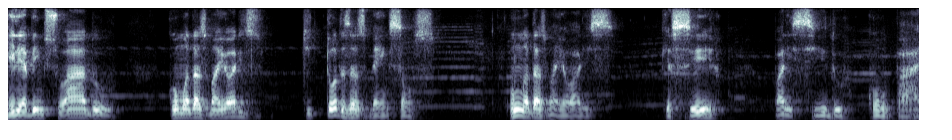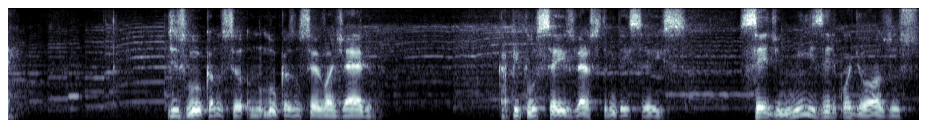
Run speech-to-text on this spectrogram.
Ele é abençoado com uma das maiores de todas as bênçãos, uma das maiores, que é ser parecido com o Pai. Diz Lucas no seu, Lucas no seu Evangelho, capítulo 6, verso 36. Sede misericordiosos,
